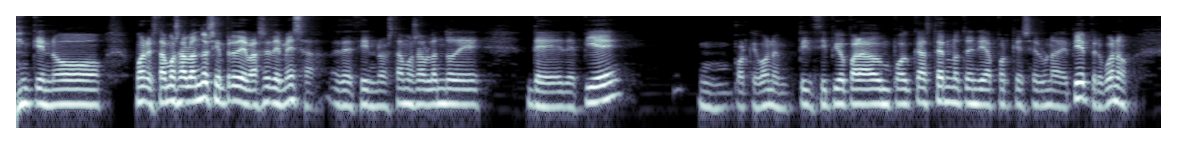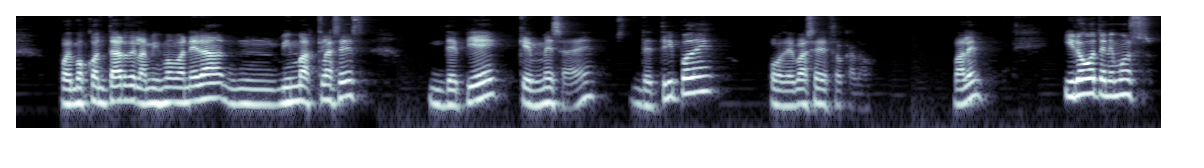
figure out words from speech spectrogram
que, no. Bueno, estamos hablando siempre de base de mesa, es decir, no estamos hablando de, de, de, pie, porque bueno, en principio para un podcaster no tendría por qué ser una de pie, pero bueno, podemos contar de la misma manera, mm, mismas clases de pie que en mesa, ¿eh? De trípode o de base de zócalo. ¿Vale? Y luego tenemos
